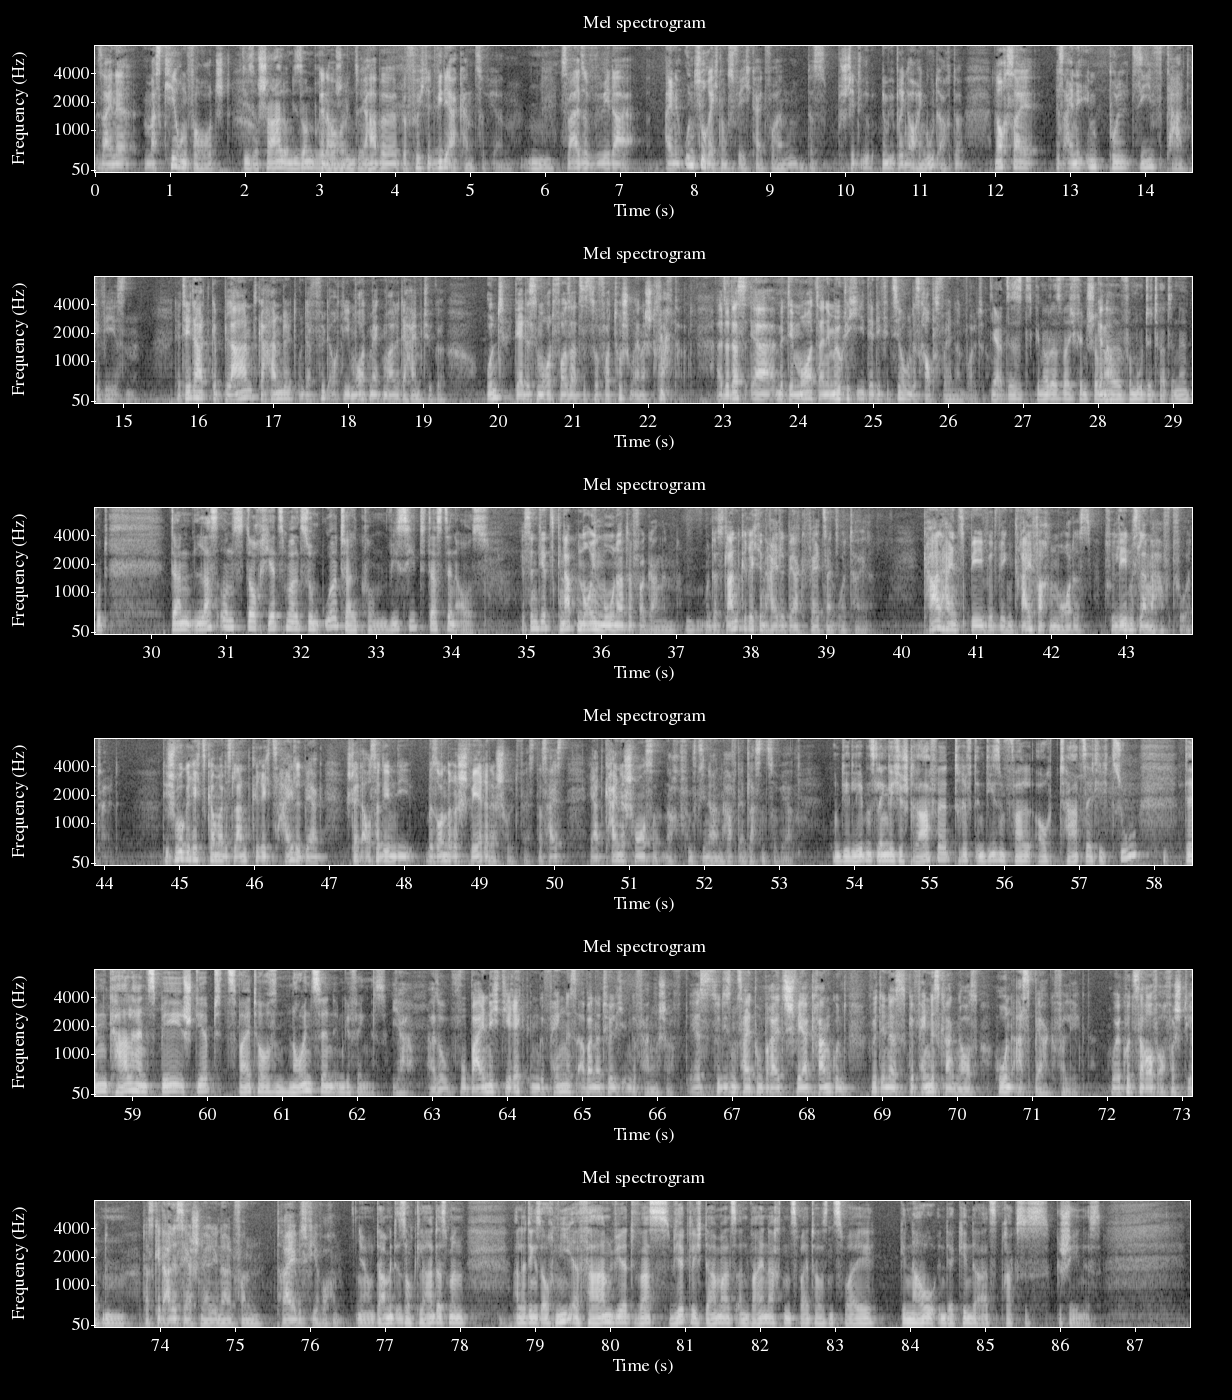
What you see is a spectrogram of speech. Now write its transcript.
seine Maskierung verrutscht. Dieser Schal und die Sonnenbrille. Genau, und er habe befürchtet, wiedererkannt zu werden. Mhm. Es war also weder eine Unzurechnungsfähigkeit vorhanden, das besteht im Übrigen auch ein Gutachter, noch sei es eine Impulsivtat gewesen. Der Täter hat geplant, gehandelt und erfüllt auch die Mordmerkmale der Heimtücke und der des Mordvorsatzes zur Vertuschung einer Straftat. Also, dass er mit dem Mord seine mögliche Identifizierung des Raubs verhindern wollte. Ja, das ist genau das, was ich finde schon genau. mal vermutet hatte. Ne? Gut. Dann lass uns doch jetzt mal zum Urteil kommen. Wie sieht das denn aus? Es sind jetzt knapp neun Monate vergangen und das Landgericht in Heidelberg fällt sein Urteil. Karl-Heinz B. wird wegen dreifachen Mordes zu lebenslanger Haft verurteilt. Die Schwurgerichtskammer des Landgerichts Heidelberg stellt außerdem die besondere Schwere der Schuld fest. Das heißt, er hat keine Chance, nach 15 Jahren Haft entlassen zu werden. Und die lebenslängliche Strafe trifft in diesem Fall auch tatsächlich zu, denn Karl-Heinz B. stirbt 2019 im Gefängnis. Ja, also wobei nicht direkt im Gefängnis, aber natürlich in Gefangenschaft. Er ist zu diesem Zeitpunkt bereits schwer krank und wird in das Gefängniskrankenhaus Hohenasberg verlegt wo er kurz darauf auch verstirbt. Mhm. Das geht alles sehr schnell innerhalb von drei bis vier Wochen. Ja, und damit ist auch klar, dass man allerdings auch nie erfahren wird, was wirklich damals an Weihnachten 2002 genau in der Kinderarztpraxis geschehen ist.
